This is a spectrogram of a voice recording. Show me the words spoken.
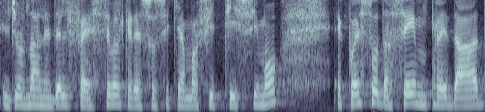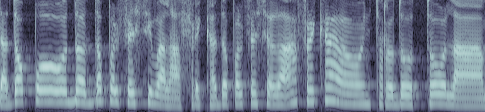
il giornale del festival che adesso si chiama Fittissimo e questo da sempre, da, da dopo, da, dopo, il Festival Africa. Dopo il Festival Africa ho introdotto la,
